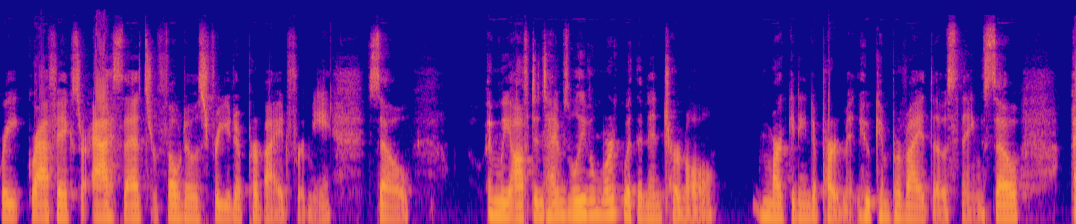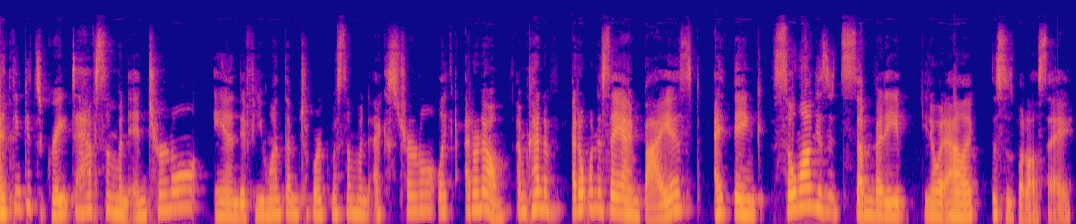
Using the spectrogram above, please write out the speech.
great graphics or assets or photos for you to provide for me. So, and we oftentimes will even work with an internal marketing department who can provide those things. So, I think it's great to have someone internal. And if you want them to work with someone external, like, I don't know, I'm kind of, I don't want to say I'm biased. I think so long as it's somebody, you know what, Alec, this is what I'll say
